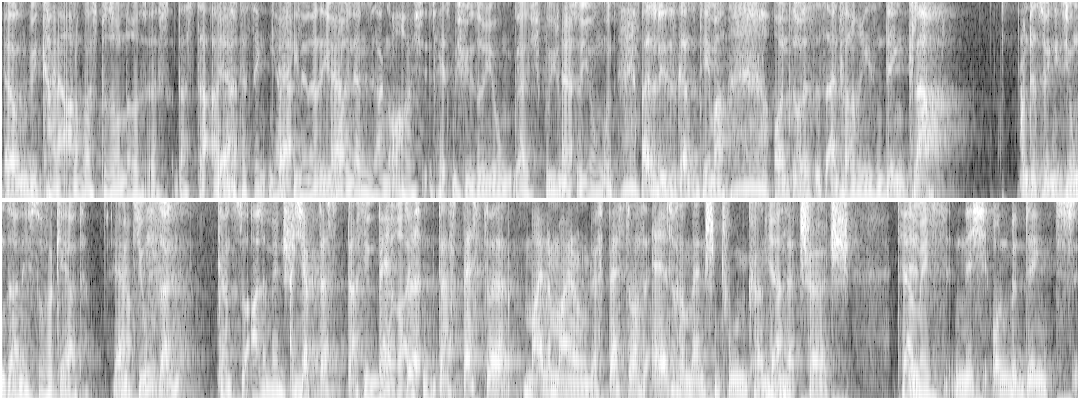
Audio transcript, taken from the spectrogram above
irgendwie keine Ahnung was Besonderes ist. Das, da, also Ja. das, denken ja, Ja. viele. Ne? Die wollen dann sagen, oh, ich hätte mich wie so jung, ja, ich fühle mich so jung. Und weißt du, dieses ganze Thema. Und so, das ist einfach ein Riesending, klar. Und deswegen ist Jungsein nicht so verkehrt. Mit Jungsein kannst du alle Menschen Ich habe das, das Beste, erreichen. das Beste, meine Meinung, das Beste, was ältere Menschen tun können Ja. in der Church, Tell me. ist nicht unbedingt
